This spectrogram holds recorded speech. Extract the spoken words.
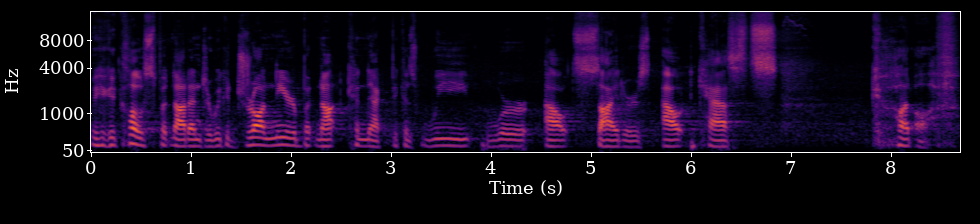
We could get close but not enter. We could draw near but not connect because we were outsiders, outcasts, cut off.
